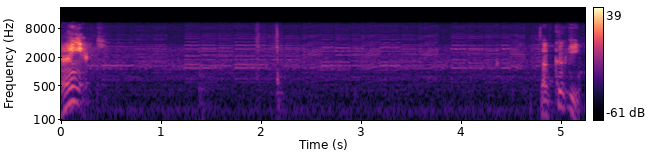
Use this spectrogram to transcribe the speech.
Dang it. What's up, Cookie?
